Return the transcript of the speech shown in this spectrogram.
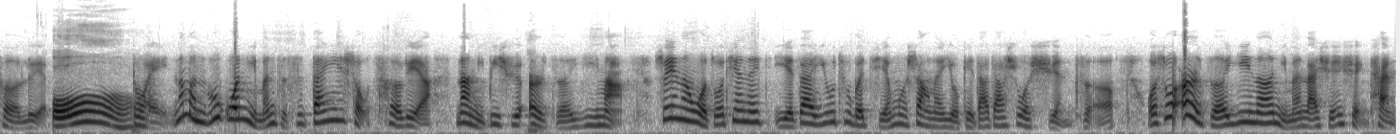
策略。哦，对，那么如果你们只是单一手策略啊，那你必须二择一嘛。所以呢，我昨天呢也在 YouTube 节目上呢有给大家做选择，我说二择一呢，你们来选选看，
